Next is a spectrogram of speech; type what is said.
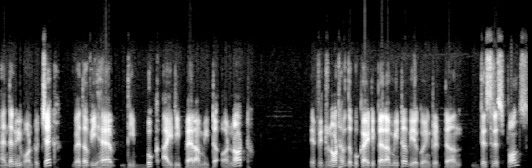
and then we want to check whether we have the book ID parameter or not. If we do not have the book ID parameter, we are going to return this response.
